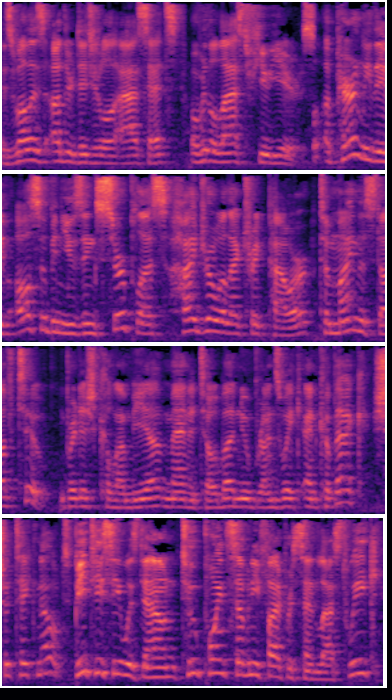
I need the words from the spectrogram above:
as well as other digital assets over the last few years. Apparently, they've also been using surplus hydroelectric power to mine the stuff too. British Columbia, Manitoba, New Brunswick, and Quebec should take note. BTC was down 2.75% last week,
